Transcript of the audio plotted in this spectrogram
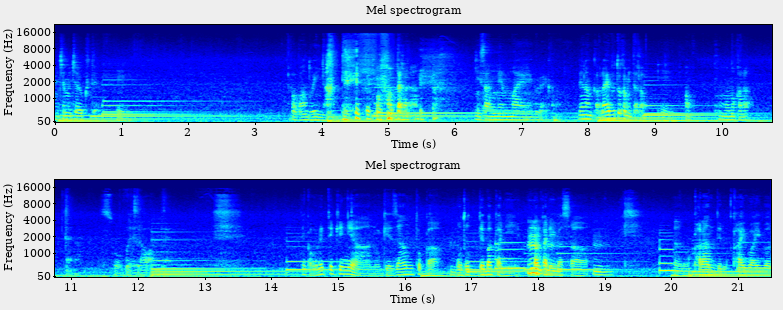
めちゃめちゃ良くて。やっうん。うんぱバンドいいなって 思ったかな。23年前ぐらいかな。でなんかライブとか見たらあうん。うん本物かな。みたいな。そうこいつらねは。みたいななんか俺的にはあの下山とかうん。踊ってばかり、うん。ばかりがさ、うんあの絡んでる界隈は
